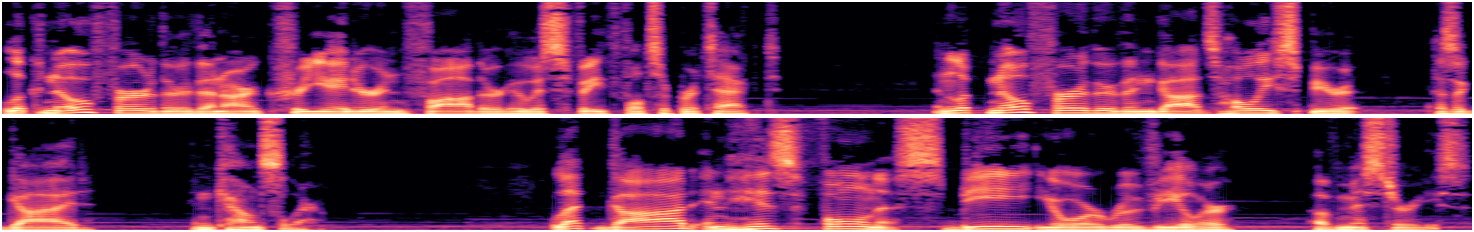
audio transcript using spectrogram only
Look no further than our Creator and Father who is faithful to protect. And look no further than God's Holy Spirit as a guide and counselor. Let God in His fullness be your revealer of mysteries.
